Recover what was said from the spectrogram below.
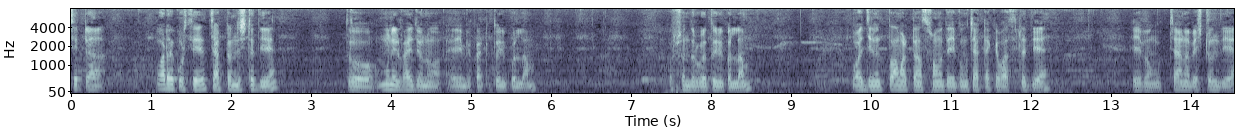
সেটটা অর্ডার করছে চারটা নেস্টার দিয়ে। তো মনির ভাইয়ের জন্য এই ব্যাপারটা তৈরি করলাম। খুব সুন্দর করে তৈরি করলাম। অরিজিনাল আমার ট্রান্সফর্মার দিয়ে এবং চারটা ক্যাপাসিটার দিয়ে এবং চায়না বেস্টন দিয়ে।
